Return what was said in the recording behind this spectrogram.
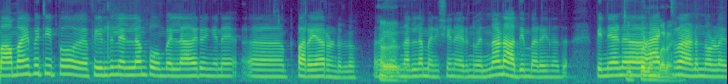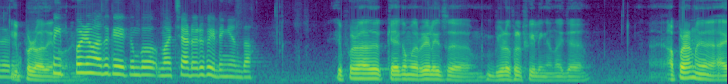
മാമായെ പറ്റി ഇപ്പോൾ ഫീൽഡിലെല്ലാം പോകുമ്പോൾ എല്ലാവരും ഇങ്ങനെ പറയാറുണ്ടല്ലോ. നല്ല മനുഷ്യനായിരുന്നു എന്നാണ് ആദ്യം പറയുന്നത്. പിന്നെയാണ് ആക്ടർ ആണെന്നുള്ളത് ഇപ്പോഴും അത് കേൾക്കുമ്പോ കേൾക്കുമ്പോൾ മച്ചാടെ ഒരു ഫീലിംഗ് എന്താ? ഇപ്പോഴും അത് കേൾക്കുമ്പോൾ റിയലൈസ് ബ്യൂട്ടിഫുൾ ഫീലിംഗ് എന്ന് വെച്ചാൽ അപ്പോഴാണ് I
